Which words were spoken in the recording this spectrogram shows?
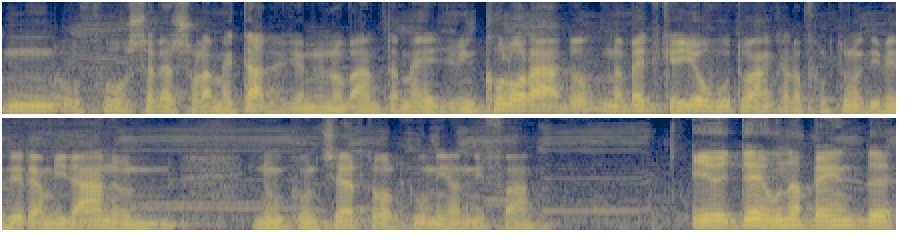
mm, o forse verso la metà degli anni 90 meglio, in Colorado, una band che io ho avuto anche la fortuna di vedere a Milano in, in un concerto alcuni anni fa, ed è una band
